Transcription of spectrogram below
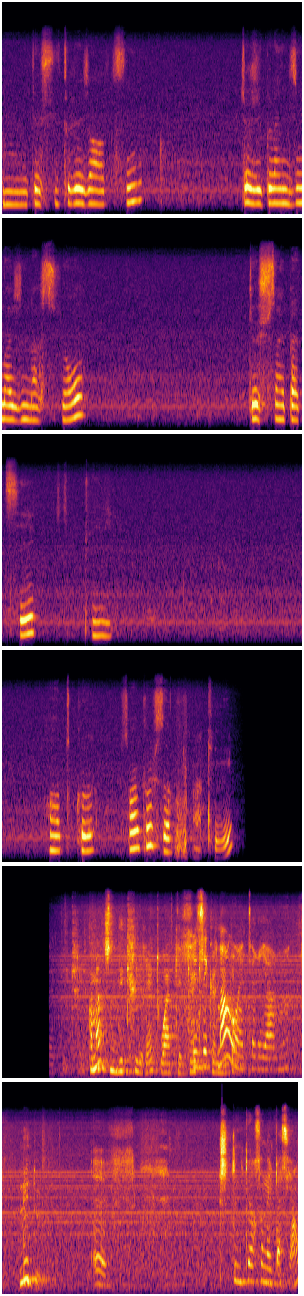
Hum, que je suis très gentille, que j'ai plein d'imagination, que je suis sympathique, puis en tout cas, c'est un peu ça. OK. Comment tu te décrirais, toi, à quelqu'un Physiquement ou pas? intérieurement? Les deux. Euh, je suis une personne impatiente.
